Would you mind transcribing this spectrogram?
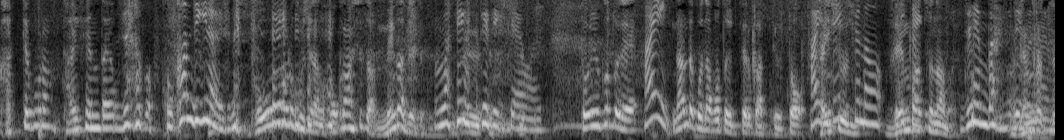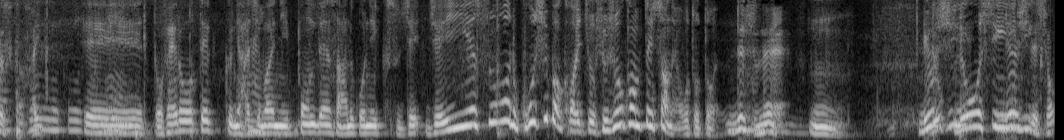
買ってごらん。大変だよ。じゃあ、保管できないですね。トウモロコシなんか保管してたら芽が出てくる。芽が出てきちゃいます。ということで、はい、なんでこんなこと言ってるかっていうと、最終全抜なのよ。全抜で全抜ですか？はい。えっと、フェローテックに始まり、日本電産、アルコニックス、J、JSR、小柴会長、首相官って言ってたね、おととい。ですね。うん。漁師漁師漁師でしょ？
